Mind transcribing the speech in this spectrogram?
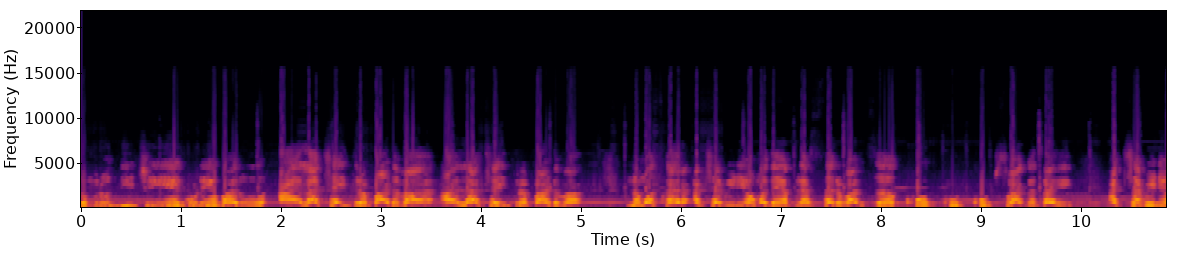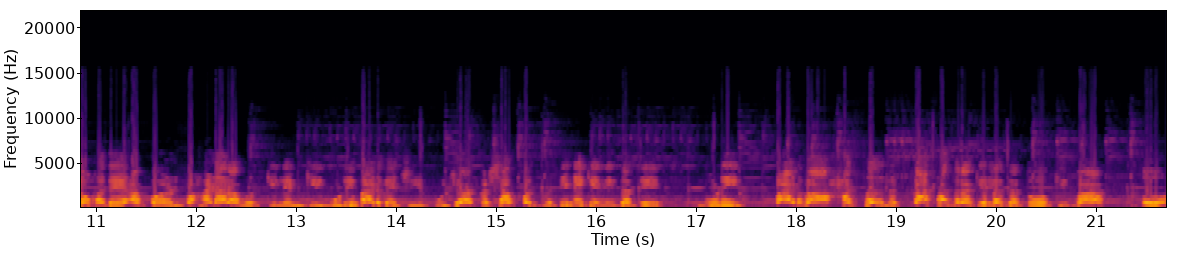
समृद्धीची गुढी उभारू आला चैत्र पाडवा आला चैत्र पाडवा. नमस्कार आजच्या व्हिडिओमध्ये आपल्या सर्वांचं खूप खूप खूप स्वागत आहे. आजच्या व्हिडिओमध्ये आपण पाहणार आहोत की नेमकी गुढी पाडव्याची पूजा कशा पद्धतीने केली जाते? गुढी पाडवा हा सण का साजरा केला जातो किंवा तो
